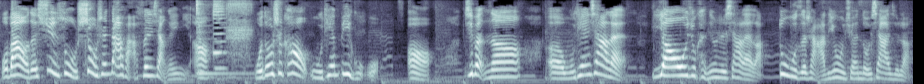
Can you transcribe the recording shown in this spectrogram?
我把我的迅速瘦身大法分享给你啊。我都是靠五天辟谷哦，基本呢，呃，五天下来，腰就肯定是下来了，肚子啥的游泳圈都下去了，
